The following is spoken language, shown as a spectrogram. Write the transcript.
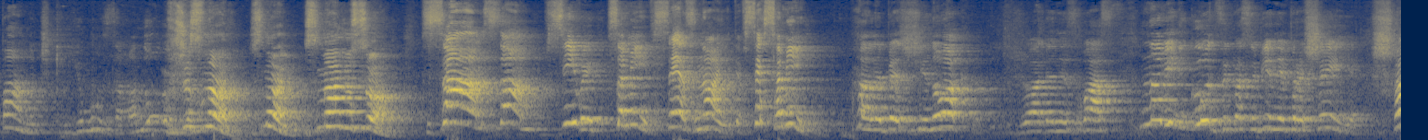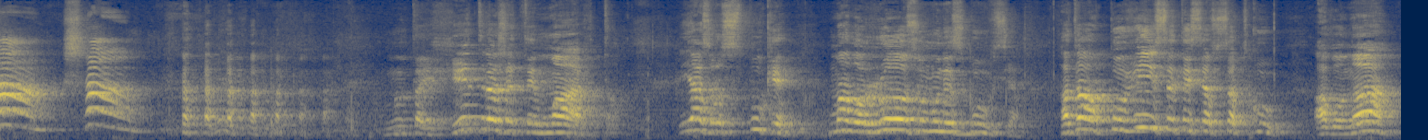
паночки йому заманув, Вже знаю, знаю, знаю сам. сам, сам, всі ви самі все знаєте, все самі. Але без жінок жоден із вас навіть гудзика собі не пришиє. Шам, шам. Ну та й хитра же ти, Марто. Я з розпуки мало розуму не збувся. Гадав повіситися в садку, а вона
